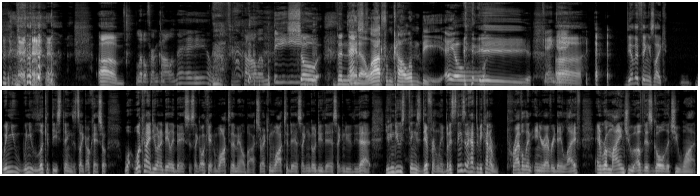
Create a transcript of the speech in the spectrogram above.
um little from column A, a little from column B. so the next and a lot from column d ayo gang gang. uh, the other thing is like when you when you look at these things it's like okay so what what can i do on a daily basis? Like okay can walk to the mailbox or i can walk to this i can go do this i can do, that. You can do things differently but it's things that have to be kind of prevalent in your everyday life and remind you of this goal that you want.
